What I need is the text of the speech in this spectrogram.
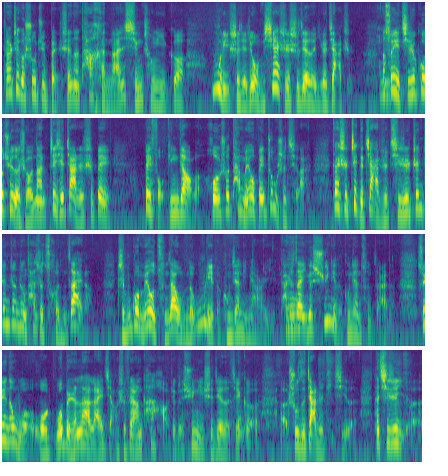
但是这个数据本身呢，它很难形成一个物理世界，就我们现实世界的一个价值。那所以其实过去的时候，那这些价值是被被否定掉了，或者说它没有被重视起来。但是这个价值其实真真正正它是存在的。只不过没有存在我们的物理的空间里面而已，它是在一个虚拟的空间存在的。所以呢，我我我本人来来讲是非常看好这个虚拟世界的这个呃数字价值体系的。它其实呃，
